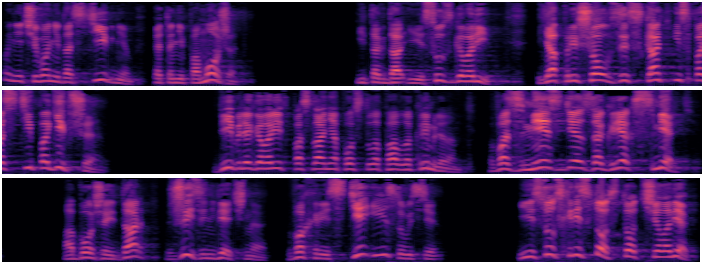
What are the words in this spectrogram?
мы ничего не достигнем, это не поможет. И тогда Иисус говорит, «Я пришел взыскать и спасти погибшее». Библия говорит в послании апостола Павла к римлянам, «Возмездие за грех – смерть, а Божий дар – жизнь вечная во Христе Иисусе». Иисус Христос – тот человек,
